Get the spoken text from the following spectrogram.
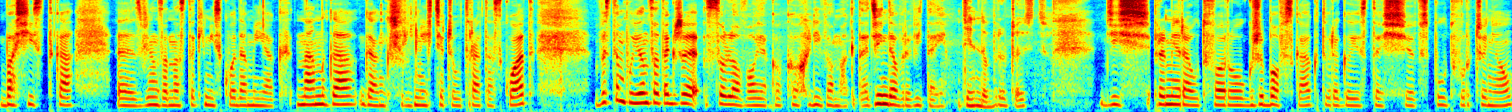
basistka, e, związana z takimi składami jak Nanga, Gang Śródmieście czy Utrata Skład. Występująca także solowo jako kochliwa Magda. Dzień dobry, witaj. Dzień dobry, cześć. Dziś premiera utworu Grzybowska, którego jesteś współtwórczynią.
